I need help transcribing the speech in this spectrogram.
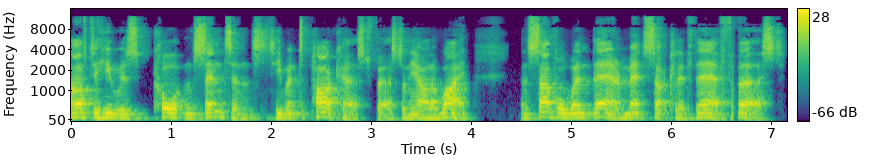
after he was caught and sentenced, he went to Parkhurst first on the Isle of Wight, and Savile went there and met Sutcliffe there first.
